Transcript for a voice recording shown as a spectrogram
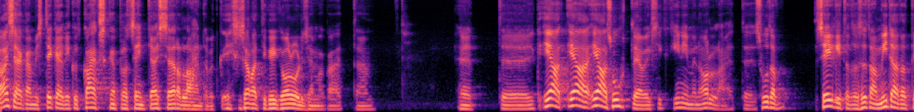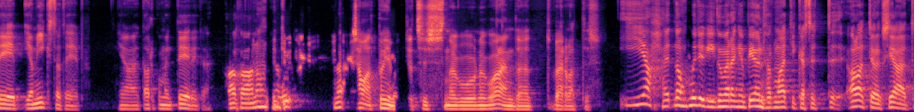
asjaga, mis tegelikult kaheksakümmend protsenti asja ära lahendab, et ehk siis alati kõige olulisemaga, et. et hea, hea, hea suhtleja võiks ikkagi inimene olla, et suudab selgitada seda, mida ta teeb ja miks ta teeb. ja et argumenteerida, aga noh no.. samad põhimõtted siis nagu, nagu arendajat värvates jah, et noh, muidugi, kui me räägime bioinformaatikast, et alati oleks hea, et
